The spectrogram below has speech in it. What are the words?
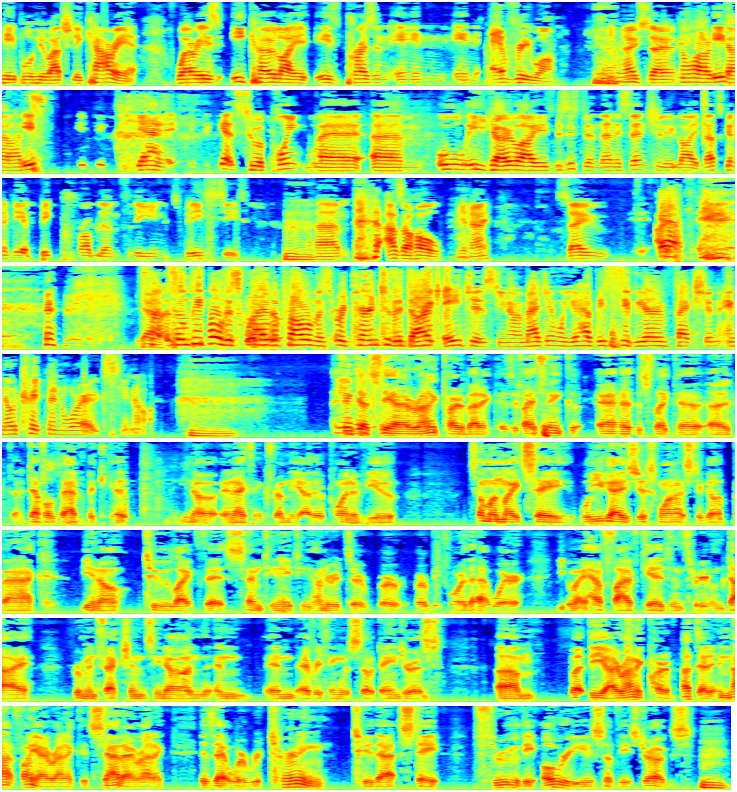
people who actually carry it, whereas E. coli is present in in everyone. Yeah. You know, so Oh, if, God. if, if it, yeah, if it gets to a point where um, all E. coli is resistant, then essentially, like that's going to be a big problem for the human species Mhm. um, as a whole. You know, so Yeah. I, yeah, So, some people describe the problem as return to the dark ages. You know, imagine when you have this severe infection and no treatment works. You know, Hmm. I Yeah, think that's there's- the ironic part about it because if I think as like a, a, a devil's advocate, you know, and I think from the other point of view, someone might say, well, you guys just want us to go back, you know, to like the 17, 1800s or, or, or before that, where you might have five kids and three of them die from infections, you know, and, and, and everything was so dangerous. Um, but the ironic part about that, and not funny ironic, it's sad ironic, is that we're returning to that state through the overuse of these drugs Mm.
